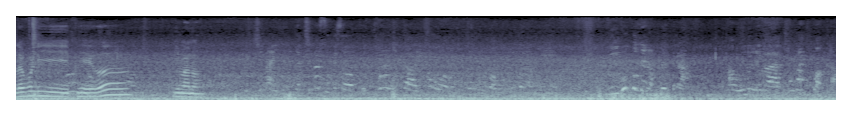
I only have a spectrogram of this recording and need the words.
러블리 베어 2만원 치마 입으니까 치마 속에서 털으니까 이쪽으로 이쪽으로 오는 건 아니에요. 일곱 군데는 그랬더라. 아 오늘 내가 총 가지고 왔다.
